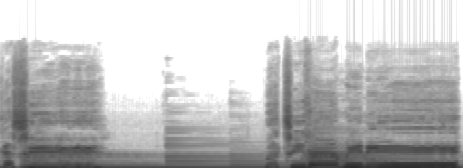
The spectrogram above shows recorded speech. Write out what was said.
探し街並みに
